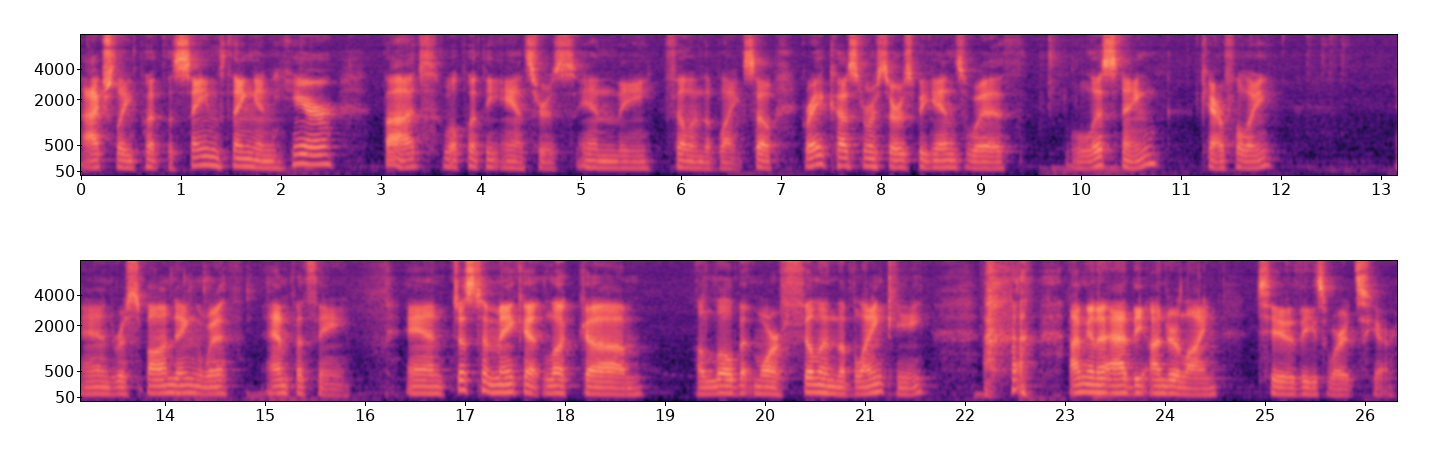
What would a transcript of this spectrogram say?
actually put the same thing in here but we'll put the answers in the fill in the blank. So great customer service begins with listening carefully and responding with empathy. And just to make it look um, a little bit more fill in the blanky, I'm going to add the underline to these words here.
